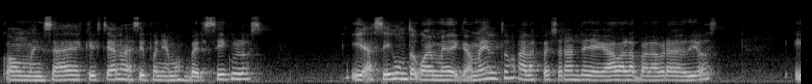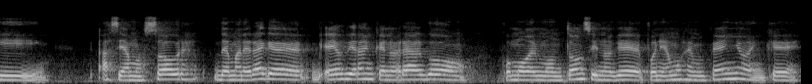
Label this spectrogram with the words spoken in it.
con mensajes cristianos, así poníamos versículos y así junto con el medicamento a las personas le llegaba la palabra de Dios y hacíamos sobres, de manera que ellos vieran que no era algo como del montón, sino que poníamos empeño en que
